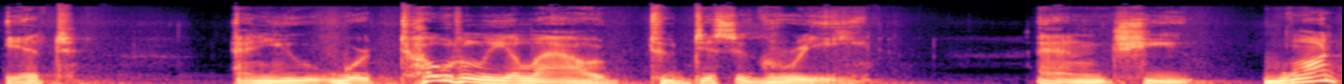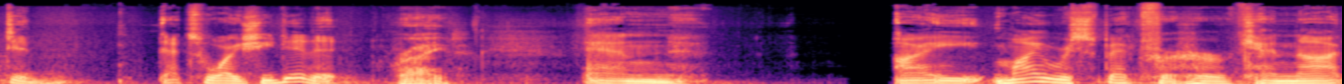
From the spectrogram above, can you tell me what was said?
it, and you were totally allowed to disagree. And she wanted that's why she did it. Right. And I my respect for her cannot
